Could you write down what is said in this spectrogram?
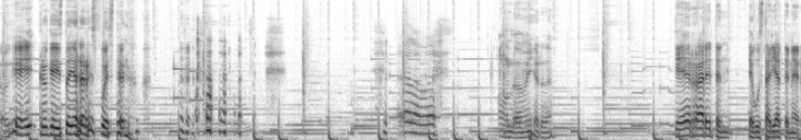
Ok, creo que ahí está ya la respuesta, ¿no? A la madre. La mierda. ¿Qué rare te, te, gustaría tener?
